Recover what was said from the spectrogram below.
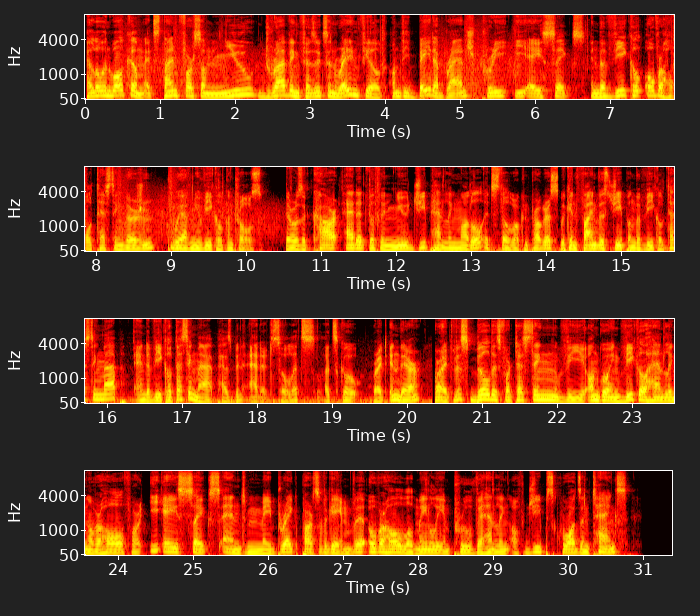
Hello and welcome. It's time for some new driving physics in Ravenfield on the beta branch pre-EA6. In the vehicle overhaul testing version, we have new vehicle controls. There was a car added with a new Jeep handling model, it's still work in progress. We can find this Jeep on the vehicle testing map, and a vehicle testing map has been added, so let's let's go right in there. Alright, this build is for testing the ongoing vehicle handling overhaul for EA6 and may break parts of the game. The overhaul will mainly improve the handling of Jeeps, quads and tanks.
